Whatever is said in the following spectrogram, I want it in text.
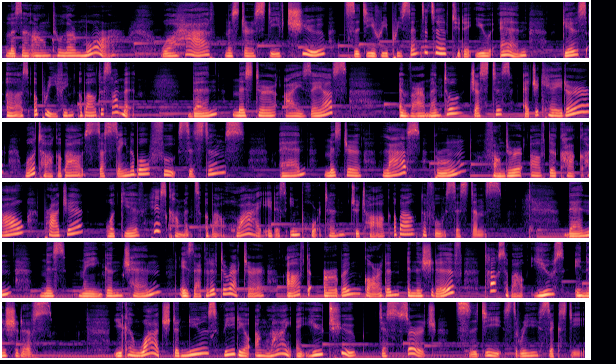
Listen on to learn more we'll have Mr. Steve Chu, Tzu representative to the UN, gives us a briefing about the summit. Then Mr. Isaiah's environmental justice educator will talk about sustainable food systems. And Mr. Lars Brun, founder of the Cacao Project, will give his comments about why it is important to talk about the food systems. Then, Ms. Megan Chen, Executive Director of the Urban Garden Initiative, talks about youth initiatives. You can watch the news video online at YouTube. Just search 慈济 360.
